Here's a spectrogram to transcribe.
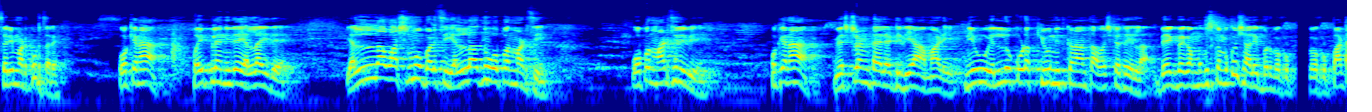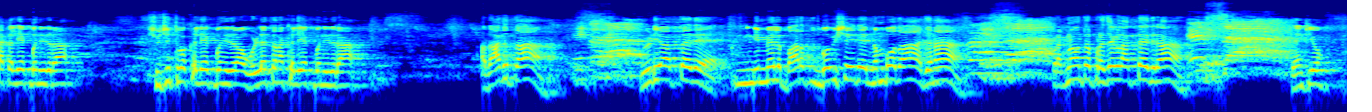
ಸರಿ ಮಾಡಿಕೊಡ್ತಾರೆ. ಓಕೆನಾ? ಪೈಪ್ಲೈನ್ ಇದೆ ಎಲ್ಲ ಇದೆ. ಎಲ್ಲ ವಾಶ್ರೂಮು ಬಳಸಿ ಎಲ್ಲದನ್ನೂ ಓಪನ್ ಮಾಡಿಸಿ. ಓಪನ್ ಮಾಡಿಸಿದ್ದೀವಿ ಓಕೆನಾ? ವೆಸ್ಟರ್ನ್ ಟಾಯ್ಲೆಟ್ ಇದೆಯಾ? ಮಾಡಿ. ನೀವು ಎಲ್ಲೂ ಕೂಡ ಕ್ಯೂ ನಿಂತ್ಕೊಳ್ಳೋ ಅಂತ ಅವಶ್ಯಕತೆ ಇಲ್ಲ. ಬೇಗ ಬೇಗ ಮುಗಿಸ್ಕೊಬೇಕು ಶಾಲೆಗೆ ಬರಬೇಕು. ಬರಬೇಕು. ಪಾಠ ಕಲಿಯಕ್ಕೆ ಬಂದಿದ್ದೀರಾ? ಶುಚಿತ್ವ ಕಲಿಯಕ್ಕೆ ಬಂದಿದ್ದೀರಾ? ಒಳ್ಳೆತನ ಕಲಿಯಕ್ಕೆ ಬಂದಿದ್ದೀರಾ? ಅದಾಗುತ್ತಾ? ವಿಡಿಯೋ ಆಗ್ತಾ ಇದೆ. ನಿಮ್ಮ ಮೇಲೆ ಭಾರತದ ಭವಿಷ್ಯ ಇದೆ. ನಂಬೋದಾ ಜನ? ಪ್ರಜ್ಞಾವಂತ ಪ್ರಜೆಗಳಾಗ್ತಾ ಇದ್ದೀರಾ? ಥ್ಯಾಂಕ್ ಯು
